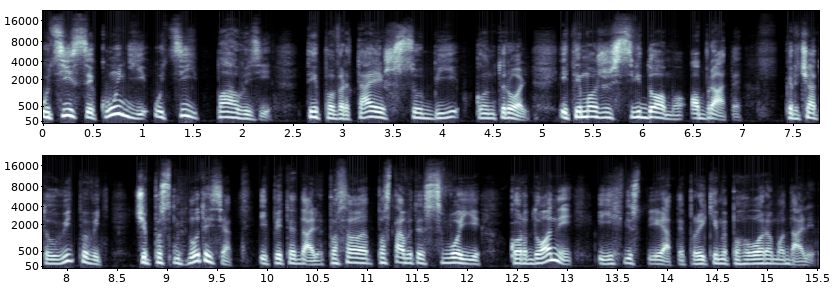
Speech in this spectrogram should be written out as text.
У цій секунді, у цій паузі ти повертаєш собі контроль, і ти можеш свідомо обрати, кричати у відповідь чи посміхнутися і піти далі, поставити свої кордони і їх відстояти, про які ми поговоримо далі.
